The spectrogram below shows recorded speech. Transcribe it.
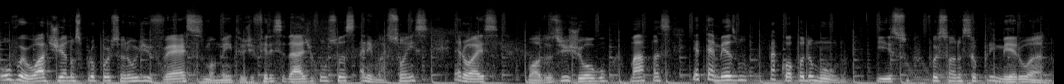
Overwatch já nos proporcionou diversos momentos de felicidade com suas animações, heróis, modos de jogo, mapas e até mesmo na Copa do Mundo. E isso foi só no seu primeiro ano.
